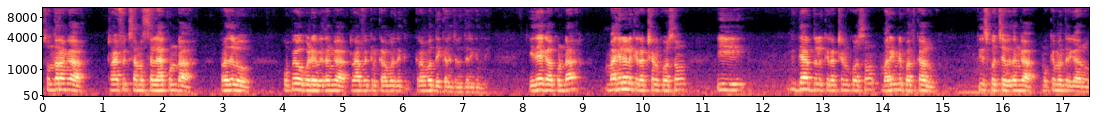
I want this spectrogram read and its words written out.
సుందరంగా ట్రాఫిక్ సమస్య లేకుండా ప్రజలు ఉపయోగపడే విధంగా ట్రాఫిక్ని క్రమబద్ధీ క్రమబద్ధీకరించడం జరిగింది. ఇదే కాకుండా మహిళలకి రక్షణ కోసం ఈ విద్యార్థులకి రక్షణ కోసం మరిన్ని పథకాలు తీసుకొచ్చే విధంగా ముఖ్యమంత్రి గారు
